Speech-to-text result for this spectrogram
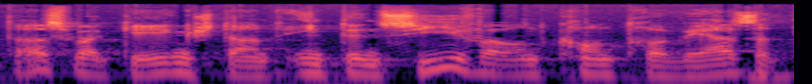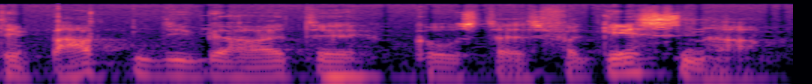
das war Gegenstand intensiver und kontroverser Debatten, die wir heute großteils vergessen haben.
